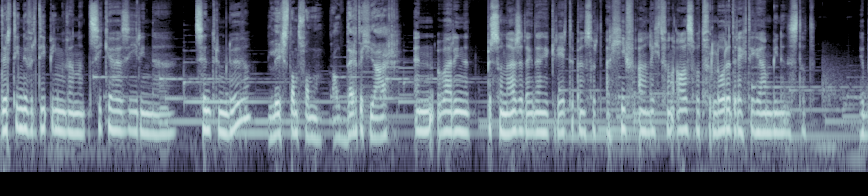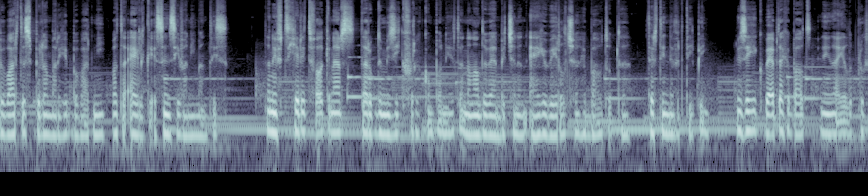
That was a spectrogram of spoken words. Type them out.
dertiende verdieping van het ziekenhuis hier in het centrum Leuven. Leegstand van al 30 jaar. En waarin het personage dat ik dan gecreëerd heb een soort archief aanlegt van alles wat verloren dreigt te gaan binnen de stad. Je bewaart de spullen, maar je bewaart niet wat de eigenlijke essentie van iemand is. Dan heeft Gerrit Valkenaars daar ook de muziek voor gecomponeerd. En dan hadden wij een beetje een eigen wereldje gebouwd op de dertiende verdieping. Nu zeg ik, wij hebben dat gebouwd. Ik denk dat heel de ploeg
